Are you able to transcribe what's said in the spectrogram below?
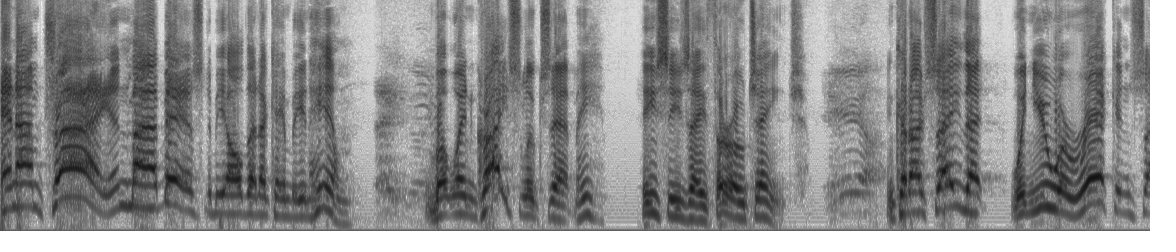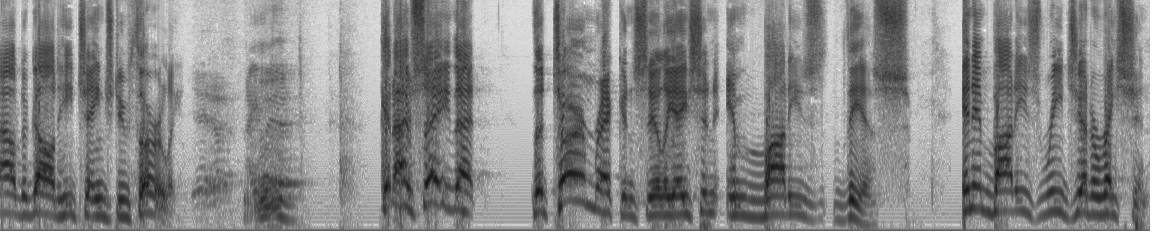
and I'm trying my best to be all that I can be in Him. But when Christ looks at me, he sees a thorough change. And could I say that when you were reconciled to God, he changed you thoroughly? Mm. Can I say that the term reconciliation embodies this? It embodies regeneration.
